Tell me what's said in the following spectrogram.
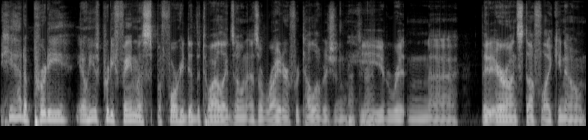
he had a pretty you know he was pretty famous before he did the Twilight Zone as a writer for television. That's he right. had written uh they'd air on stuff like you know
